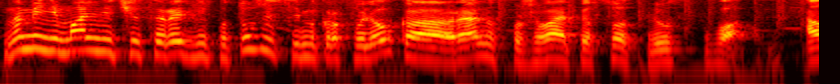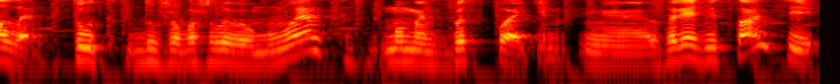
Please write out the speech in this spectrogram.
На мінімальній чи середній потужності мікрохвильовка реально споживає 500 плюс Вт. Але тут дуже важливий момент, момент безпеки. Е, Зарядні станції,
